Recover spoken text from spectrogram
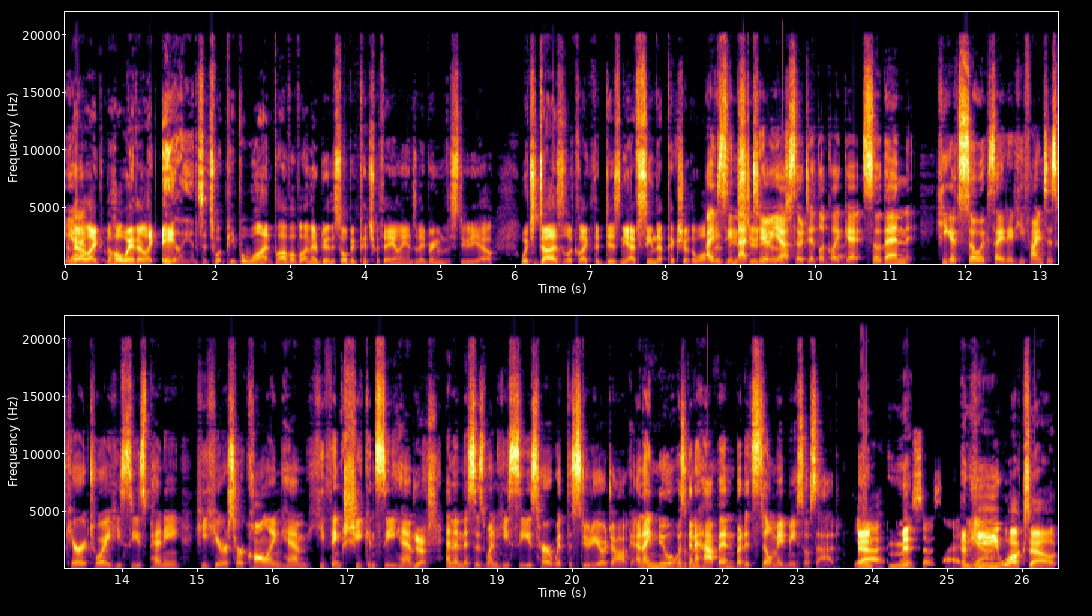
And Yeah. they're like, the whole way they're like, aliens, it's what people want, blah blah blah, and they're doing this whole big pitch with aliens, and they bring them to the studio, which does look like the Disney. I've seen that picture of the Walt I've Disney seen that Studios. too. Yeah, so it did look like it. So then he gets so excited. He finds his carrot toy. He sees Penny. He hears her calling him. He thinks she can see him. Yes. And then this is when he sees her with the studio dog. And I knew it was going to happen, but it still made me so sad. Yeah, And it Mitt- was so sad. And he walks out,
